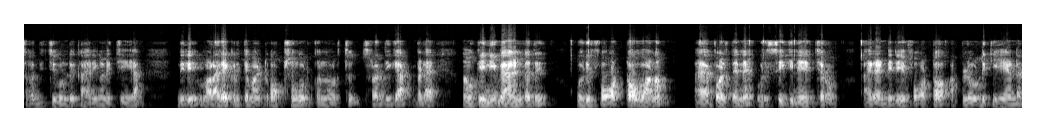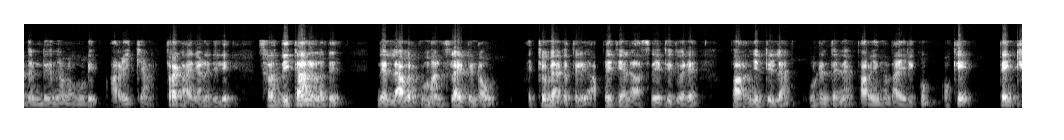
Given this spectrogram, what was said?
ശ്രദ്ധിച്ചുകൊണ്ട് കാര്യങ്ങൾ ചെയ്യുക ഇതിൽ വളരെ കൃത്യമായിട്ട് ഓപ്ഷൻ കൊടുക്കുന്നവർക്ക് ശ്രദ്ധിക്കുക. ഇവിടെ നമുക്ക് ഇനി വേണ്ടത് ഒരു ഫോട്ടോ വേണം. അതേപോലെ തന്നെ ഒരു സിഗ്നേച്ചറും ആ രണ്ടിനെയും ഫോട്ടോ അപ്ലോഡ് ചെയ്യേണ്ടതുണ്ട് എന്നുള്ള കൂടി അറിയിക്കുകയാണ്. ഇത്ര കാര്യമാണ് ഇതിൽ ശ്രദ്ധിക്കാനുള്ളത്. ഇത് എല്ലാവർക്കും മനസ്സിലായിട്ടുണ്ടാവും. ഏറ്റവും വേഗത്തിൽ അപ്ലൈ ചെയ്യാൻ ലാസ്റ്റ് ഡേറ്റ് ഇതുവരെ പറഞ്ഞിട്ടില്ല. ഉടൻ തന്നെ പറയുന്നതായിരിക്കും. ഓക്കെ താങ്ക്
